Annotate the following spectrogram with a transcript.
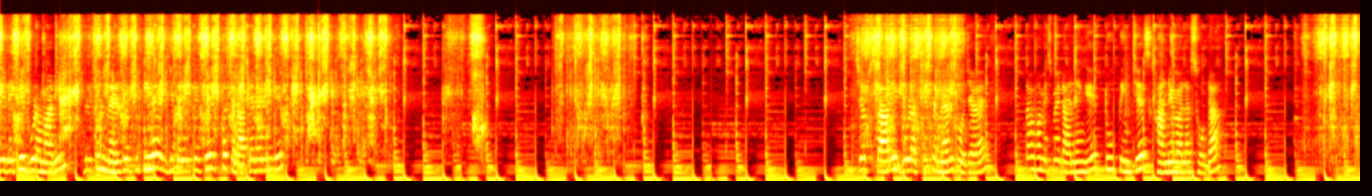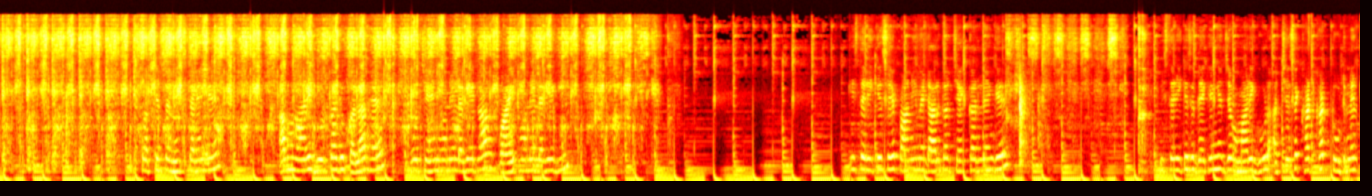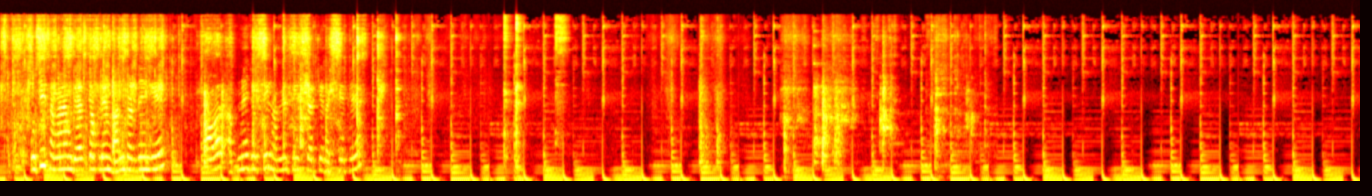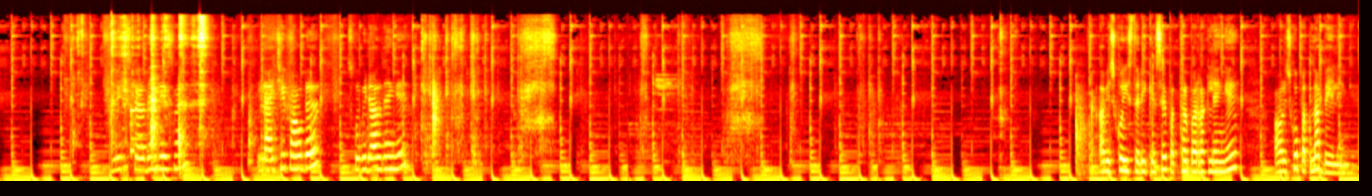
ये देखिए, गुड़ हमारी बिल्कुल मेल्ट हो चुकी है। इसी तरीके से इसको चलाते रहेंगे। जब सारी गुड़ अच्छे से मेल्ट हो जाए तब हम इसमें डालेंगे टू पिंचेस खाने वाला सोडा तो अच्छे से मिक्स करेंगे। अब हमारी गुड़ का जो कलर है, वो चेंज होने लगेगा वाइट होने लगेगी। इस तरीके से पानी में डालकर चेक कर लेंगे। इस तरीके से देखेंगे जब हमारी गुड़ अच्छे से खट खट टूटने उसी समय हम गैस का फ्लेम बंद कर देंगे। और अपने जो तिल हमने पीस करके रखे थे। मिक्स कर देंगे इसमें। इलायची पाउडर, इसको भी डाल देंगे। अब इसको इस तरीके से पत्थर पर रख लेंगे और इसको पतला बेलेंगे।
